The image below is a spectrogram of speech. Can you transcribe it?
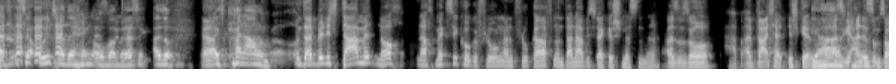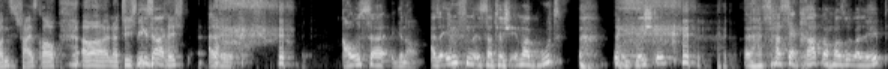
Das ist ja ultra the Hangover-mäßig. Also, ja. also keine Ahnung. Und dann bin ich damit noch nach Mexiko geflogen an den Flughafen und dann habe ich es weggeschmissen. Ne? Also so war ich halt nicht geimpft. Ja, also wie alles umsonst, scheiß drauf. Aber natürlich wie gesagt, gekriegt. Also außer, genau. Also impfen ist natürlich immer gut und wichtig. Äh, das hast du ja gerade noch mal so überlebt.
